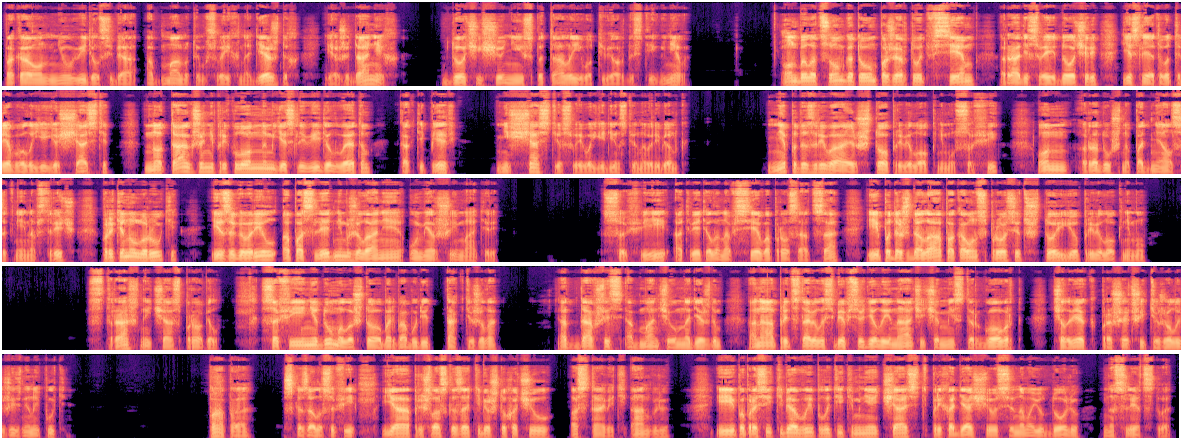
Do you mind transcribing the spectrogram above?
пока он не увидел себя обманутым в своих надеждах и ожиданиях, дочь еще не испытала его твердости и гнева. Он был отцом, готовым пожертвовать всем ради своей дочери, если этого требовало ее счастье, но также непреклонным, если видел в этом, как теперь, несчастье своего единственного ребенка. Не подозревая, что привело к нему Софи, он радушно поднялся к ней навстречу, протянул руки — и заговорил о последнем желании умершей матери. Софи ответила на все вопросы отца и подождала, пока он спросит, что ее привело к нему. Страшный час пробил. София не думала, что борьба будет так тяжела. Отдавшись обманчивым надеждам, она представила себе все дело иначе, чем мистер Говард, человек, прошедший тяжелый жизненный путь. — Папа, — сказала Софи, — я пришла сказать тебе, что хочу оставить Англию и попросить тебя выплатить мне часть приходящегося на мою долю наследства.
